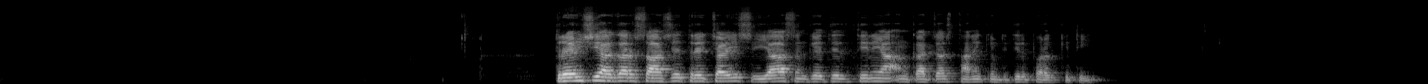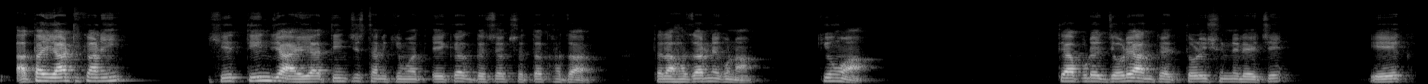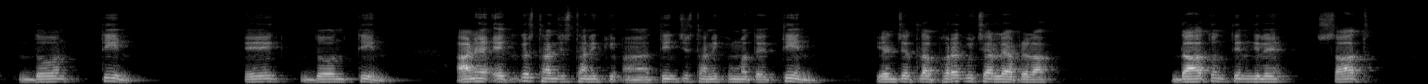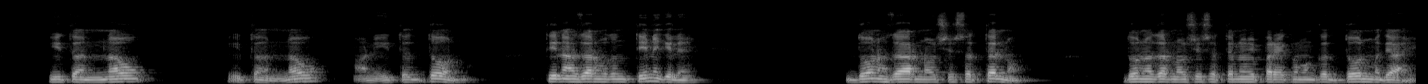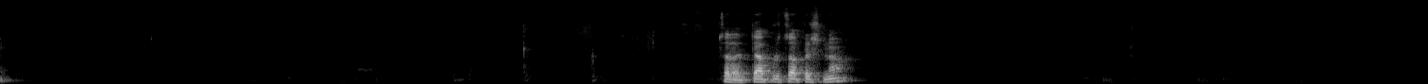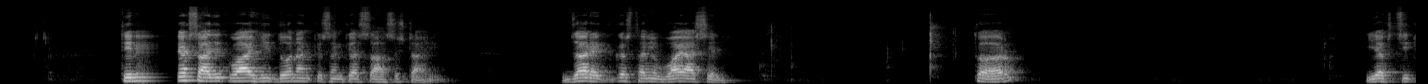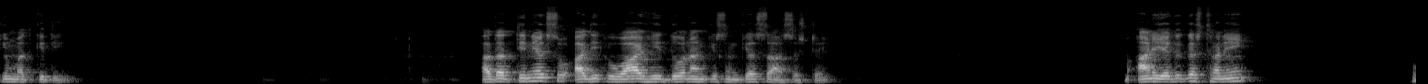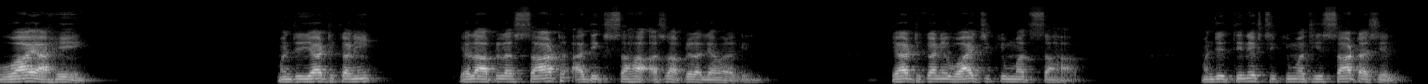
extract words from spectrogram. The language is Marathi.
त्र्याऐंशी हजार सहाशे त्रेचाळीस या संख्येतील तीन या अंकाच्या स्थानिक किमतीतील फरक किती? आता या ठिकाणी हे तीन जे आहे या तीनची स्थानिक किंमत एकक दशक शतक हजार. त्याला हजारने गुणा किंवा त्यापुढे जेवढे अंक आहेत तेवढे शून्य लिहायचे. एक दोन तीन. एक दोन तीन. आणि एकक स्थानची स्थानिक कि- तीनची स्थानिक किंमत आहे तीन. यांच्यातला फरक विचारलाय आपल्याला. दहातून तीन गेले सात इथं नऊ इथं नऊ आणि इथं दोन. तीन हजारमधून तीन गेले. दोन हजार नऊशे सत्त्याण्णव. दोन हजार नऊशे सत्त्याण्णव हे पर्याय क्रमांक दोनमध्ये आहे. चला त्यापुढचा प्रश्न. तीन एक्स अधिक वाय ही दोन अंकी संख्या सहासष्ट आहे. जर एकक स्थानी वाय असेल तर एक्स ची किंमत किती? आता तीन एक्स अधिक वाय ही दोन अंकी संख्या सहासष्ट आहे. आणि एकक स्थानी वाय आहे. म्हणजे या ठिकाणी याला आपल्याला साठ अधिक सहा असं आपल्याला लिहावं लागेल. या ठिकाणी वायची किंमत सहा. म्हणजे तीन एक्सची किंमत ही साठ असेल.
